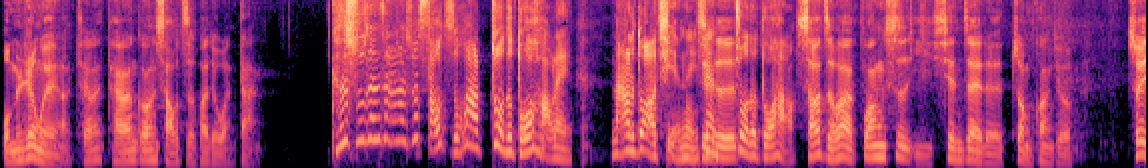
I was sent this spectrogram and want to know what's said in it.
我们认为啊，台湾台湾光少子化就完蛋了。可是苏贞昌他说少子化做的多好嘞，拿了多少钱呢？现在做的多好？少子化光是以现在的状况就。所以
